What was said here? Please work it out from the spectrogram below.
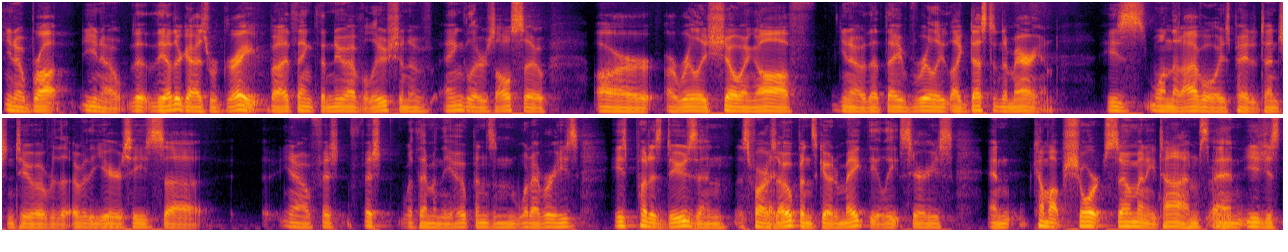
you know brought you know the the other guys were great, but I think the new evolution of anglers also are are really showing off. You know that they've really like Destin DeMarion. He's one that I've always paid attention to over the over the years. He's uh, you know fished fished with him in the opens and whatever. He's he's put his dues in as far as opens go to make the elite series and come up short so many times and you just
